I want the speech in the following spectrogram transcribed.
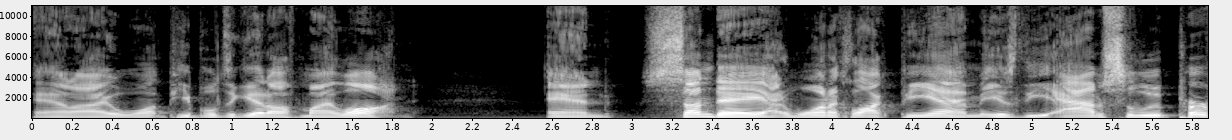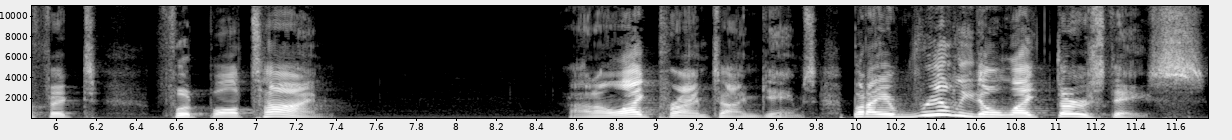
and I want people to get off my lawn. And Sunday at 1 o'clock p.m. is the absolute perfect football time. I don't like primetime games, but I really don't like Thursdays.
